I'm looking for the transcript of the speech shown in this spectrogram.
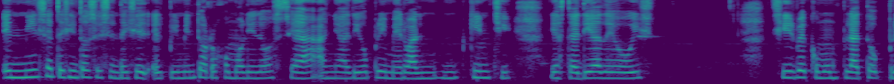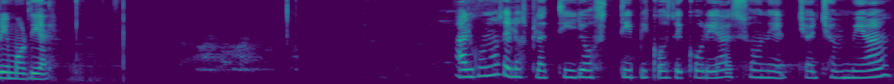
En 1766 el pimiento rojo molido se añadió primero al kimchi y hasta el día de hoy sirve como un plato primordial. Algunos de los platillos típicos de Corea son el jajangmyeon,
